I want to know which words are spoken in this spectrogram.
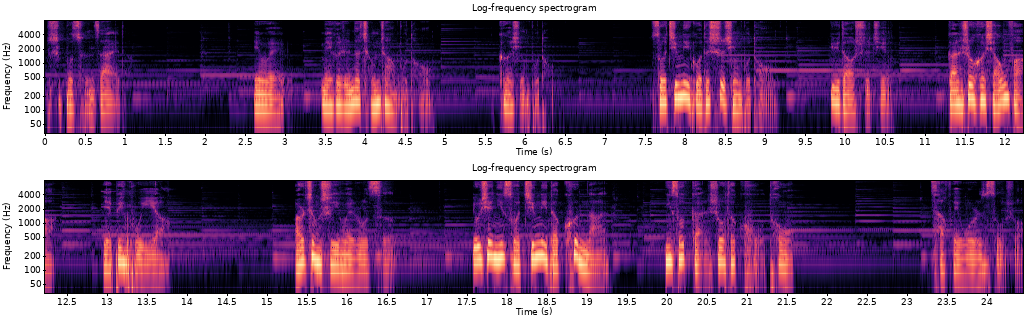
是不存在的，因为。每个人的成长不同，个性不同，所经历过的事情不同，遇到事情，感受和想法也并不一样。而正是因为如此，有些你所经历的困难，你所感受的苦痛，才会无人诉说，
